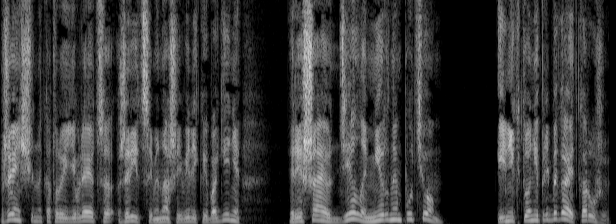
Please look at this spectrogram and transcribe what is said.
женщины, которые являются жрицами нашей великой богини, решают дело мирным путем, и никто не прибегает к оружию.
